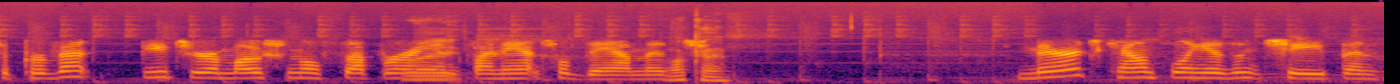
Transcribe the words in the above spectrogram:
to prevent future emotional suffering Right. and financial damage. Okay. Marriage counseling isn't cheap, and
